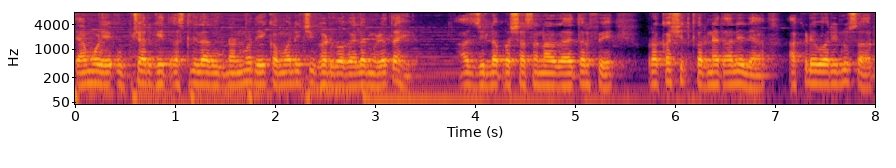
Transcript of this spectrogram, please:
त्यामुळे उपचार घेत असलेल्या रुग्णांमध्ये कमालीची घट बघायला मिळत आहे. आज जिल्हा प्रशासनालयातर्फे प्रकाशित करण्यात आलेल्या आकडेवारीनुसार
